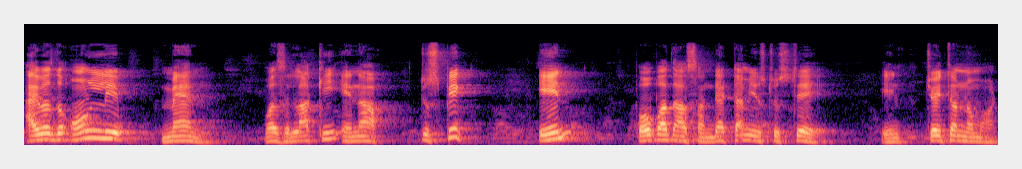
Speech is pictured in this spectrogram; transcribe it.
I was the only man was lucky enough to speak in Prabhupada That time I used to stay in Chaitanya Mat,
